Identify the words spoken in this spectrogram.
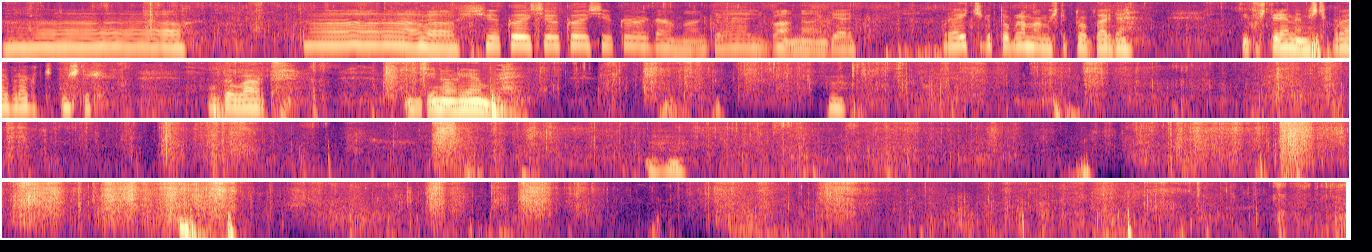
Ah, ah, şıkır şıkır şıkırdama gel bana gel. Burayı çıkıp toplamamıştık toplarken. Yetiştirememiştik. Burayı bırakıp gitmiştik. Burada vardır. İyice arayayım burayı. Hı.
